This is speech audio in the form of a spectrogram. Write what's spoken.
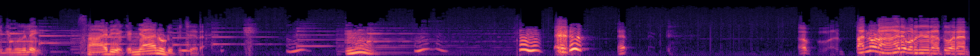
ഇനി മുതലേ സാരിയൊക്കെ ഞാൻ ഉടുപ്പിച്ചു തരാം തന്നോട് ആര് പറഞ്ഞു ഇതിനകത്ത് വരാൻ?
